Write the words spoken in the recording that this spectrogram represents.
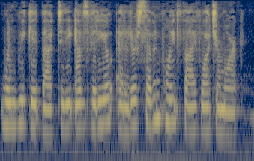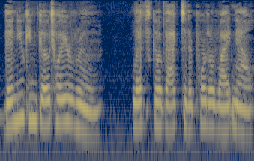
When we get back to the AVS Video Editor 7.5 watermark, then you can go to your room. Let's go back to the portal right now.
